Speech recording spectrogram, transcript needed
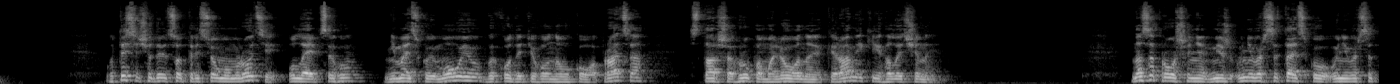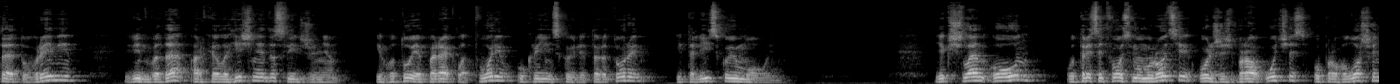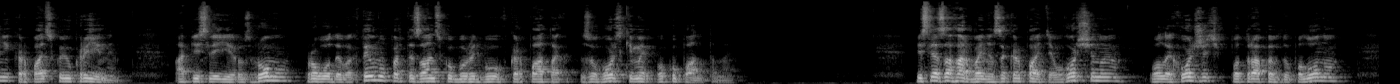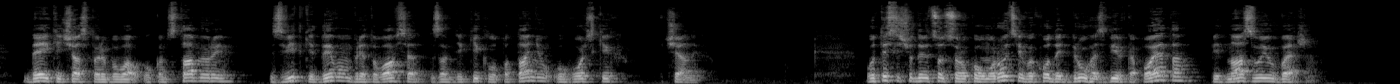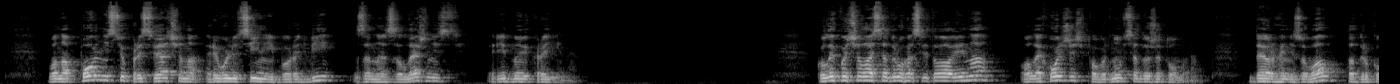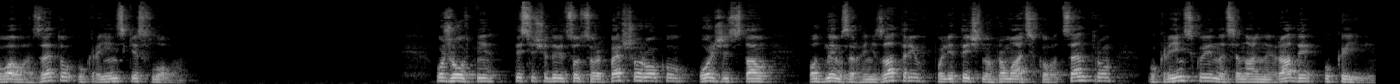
У 1937 році у Лейпцигу німецькою мовою виходить його наукова праця Старша група мальованої кераміки Галичини. На запрошення Міжуніверситетського університету в Римі він веде археологічні дослідження і готує переклад творів української літератури італійською мовою. Як член ОУН у 1938 році Ольжич брав участь у проголошенні Карпатської України, а після її розгрому проводив активну партизанську боротьбу в Карпатах з угорськими окупантами. Після загарбання Закарпаття Угорщиною Олег Ольжич потрапив до полону, деякий час перебував у концтаборі, звідки дивом врятувався завдяки клопотанню угорських вчених. У 1940 році виходить друга збірка поета під назвою Вежа. Вона повністю присвячена революційній боротьбі за незалежність рідної країни. Коли почалася Друга світова війна, Олег Ольжич повернувся до Житомира, де організував та друкував газету Українське Слово. У жовтні 1941 року Ольжич став одним з організаторів політично-громадського центру Української національної ради у Києві.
